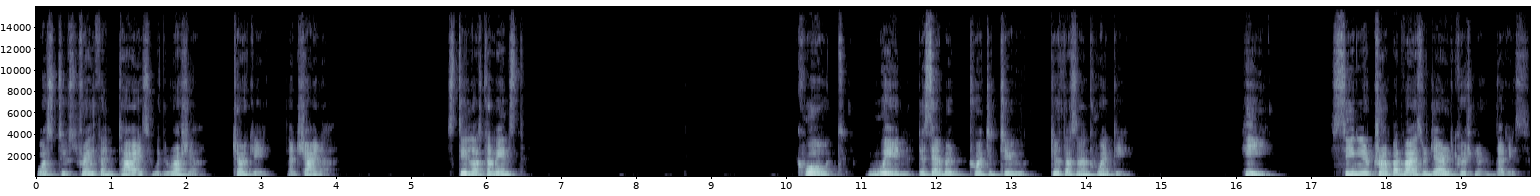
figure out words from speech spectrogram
was to strengthen ties with Russia, Turkey, and China. Still not convinced? Quote, WIN December 22, 2020. He, senior Trump advisor Jared Kushner, that is,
